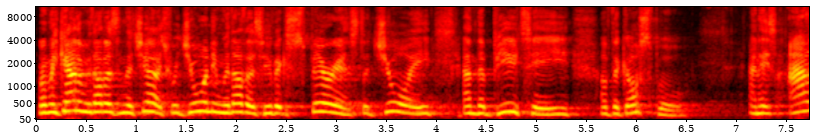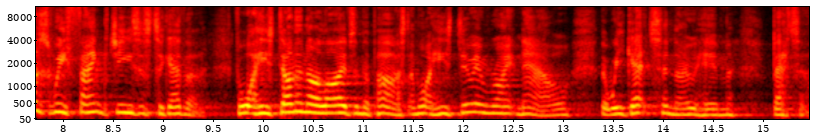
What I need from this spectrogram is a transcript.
When we gather with others in the church, we're joining with others who've experienced the joy and the beauty of the gospel. And it's as we thank Jesus together for what he's done in our lives in the past and what he's doing right now that we get to know him better.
